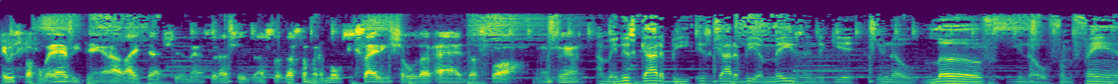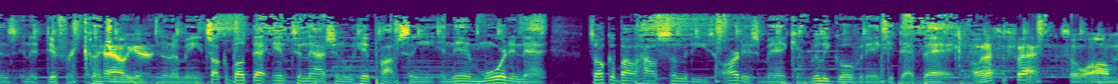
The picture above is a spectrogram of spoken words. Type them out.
They was fucking with everything and I like that shit, man. So that shit, that's, that's some of the most exciting shows I've had thus far. You know what I'm saying? I mean, it's gotta be, it's gotta be amazing to get, you know, love, you know, from fans in a different country. Hell yeah. You know what I mean? Talk about that international hip hop scene and then more than that, Talk about how some of these artists, man, can really go over there and get that bag. man. Oh, that's a fact. So, um,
